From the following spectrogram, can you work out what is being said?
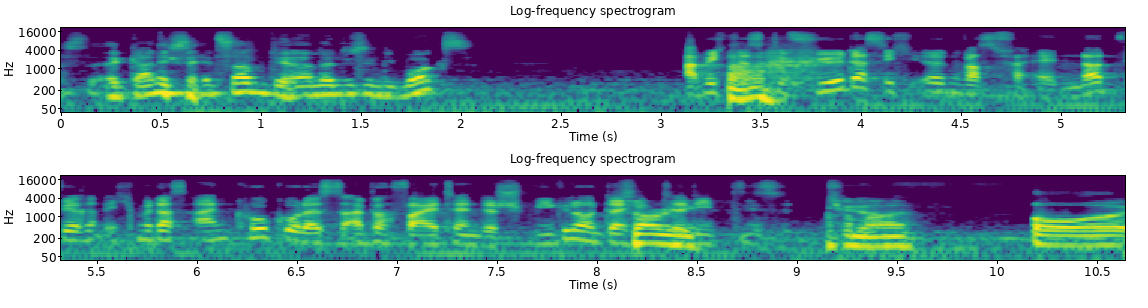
Ist äh, gar nicht seltsam, den Analyst in die Box. Habe ich das Ah. Gefühl, dass sich irgendwas verändert, während ich mir das angucke? Oder ist es einfach weiterhin der Spiegel und dahinter Sorry. die, diese Tür? mal. Oh,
